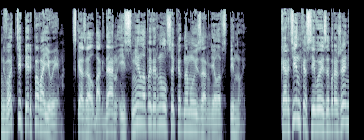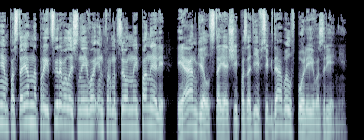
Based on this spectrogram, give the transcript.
«Вот теперь повоюем», — сказал Богдан и смело повернулся к одному из ангелов спиной. Картинка с его изображением постоянно проецировалась на его информационной панели, и ангел, стоящий позади, всегда был в поле его зрения.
